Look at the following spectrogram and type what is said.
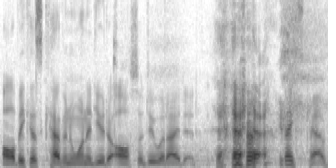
All because Kevin wanted you to also do what I did. Thanks, Kev.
